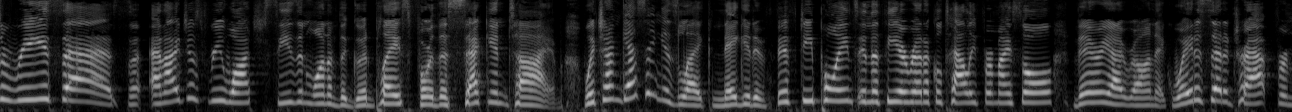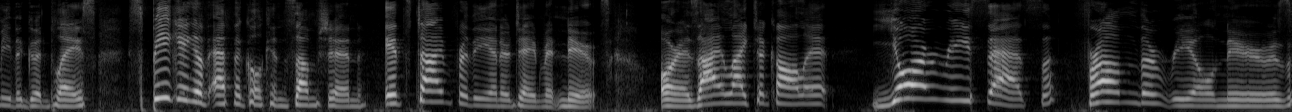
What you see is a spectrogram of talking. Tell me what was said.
recess! And I just rewatched season one of The Good Place for the second time, which I'm guessing is like negative 50 points in the theoretical tally for my soul. Very ironic. Way to set a trap for me, The Good Place. Speaking of ethical consumption, it's time for the entertainment news. Or as I like to call it, your recess from the real news.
